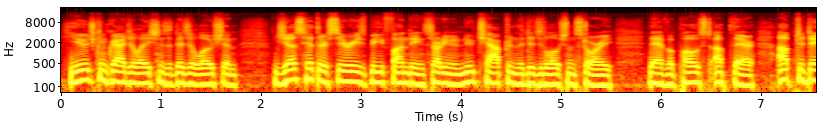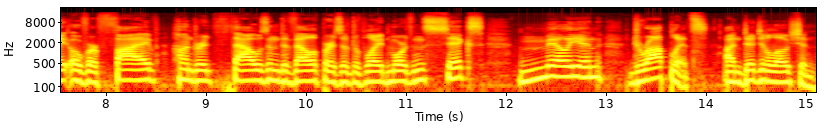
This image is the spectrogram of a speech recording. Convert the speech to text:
Huge congratulations to DigitalOcean. Just hit their Series B funding, starting a new chapter in the DigitalOcean story. They have a post up there. Up to date, over 500,000 developers have deployed more than 6 million droplets on DigitalOcean.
